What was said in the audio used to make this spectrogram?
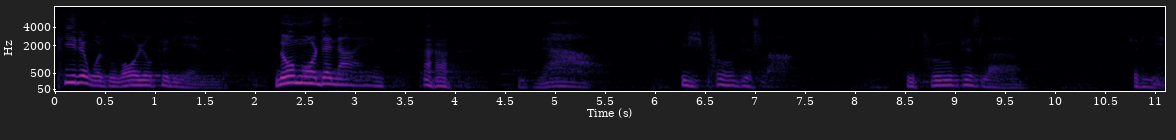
Peter was loyal to the end. No more denying. now, he's proved his love. He proved his love to the end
